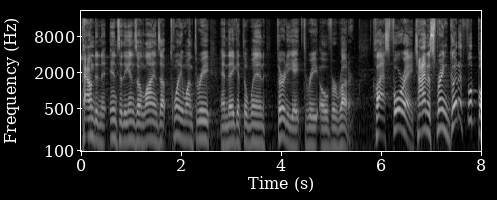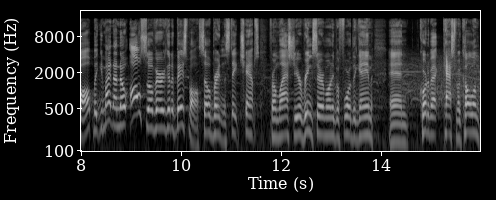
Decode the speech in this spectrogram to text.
pounding it into the end zone. Lions up 21-3, and they get the win 38-3 over Rudder. Class 4A, China Spring, good at football, but you might not know, also very good at baseball. Celebrating the state champs from last year, ring ceremony before the game, and quarterback Cash McCullum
